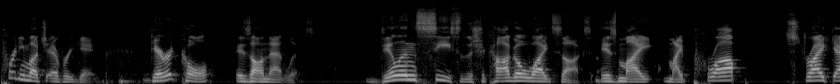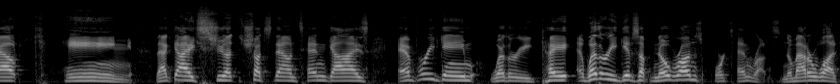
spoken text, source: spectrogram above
pretty much every game. Gerrit Cole is on that list. Dylan Cease of the Chicago White Sox is my my prop strikeout king. That guy shut, shuts down 10 guys every game whether he K, whether he gives up no runs or 10 runs. No matter what,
